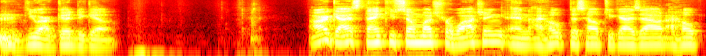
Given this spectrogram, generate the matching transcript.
you are good to go. All right, guys, thank you so much for watching, and I hope this helped you guys out. I hope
